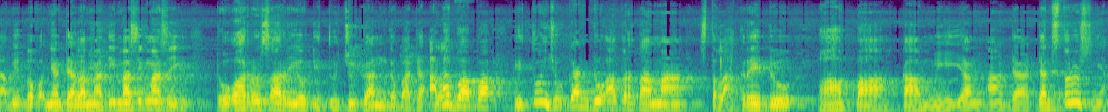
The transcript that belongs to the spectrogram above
Tapi pokoknya dalam hati masing-masing. Doa rosario ditujukan kepada Allah Bapa, ditunjukkan doa pertama setelah kredo, Bapa kami yang ada dan seterusnya.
